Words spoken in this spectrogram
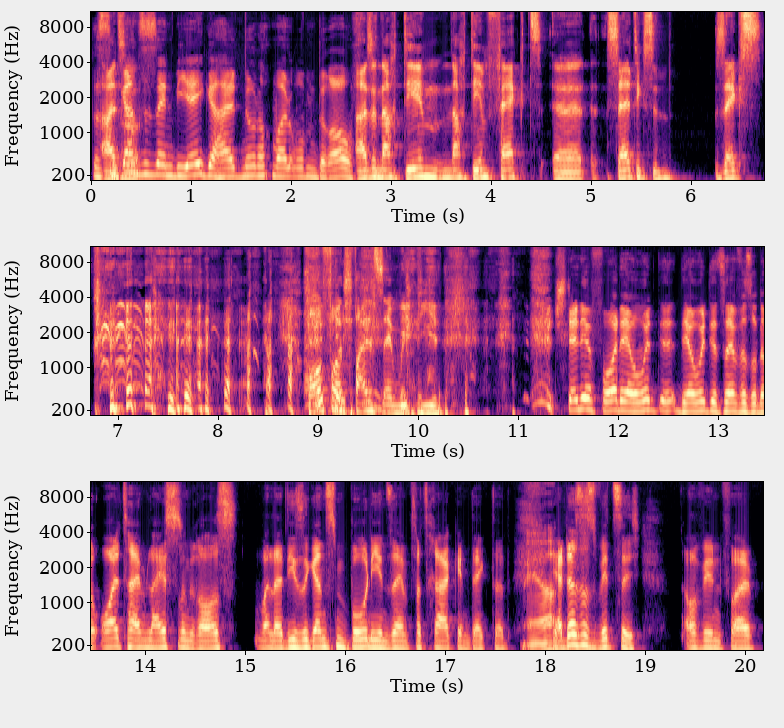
Das ist also, ein ganzes NBA-Gehalt nur noch mal obendrauf. Also nach dem, nach dem Fact, äh, Celtics sind sechs. Horford Finals MVP. Stell dir vor, der holt, der holt jetzt einfach so eine All-Time-Leistung raus, weil er diese ganzen Boni in seinem Vertrag entdeckt hat. Ja, ja das ist witzig. Auf jeden Fall.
